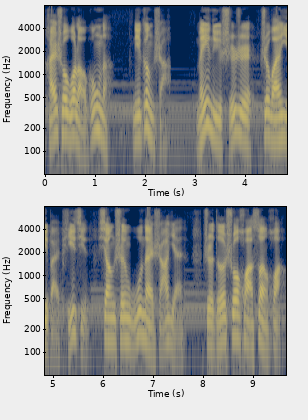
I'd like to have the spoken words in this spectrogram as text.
还说我老公呢，你更傻。”美女十日织完一百匹锦，乡绅无奈傻眼，只得说话算话，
